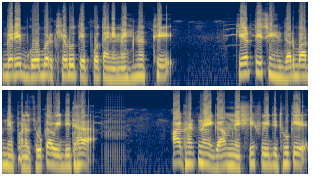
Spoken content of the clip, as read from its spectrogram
ગરીબ ગોબર ખેડૂતે પોતાની મહેનતથી કીર્તિસિંહ દરબારને પણ ઝુકાવી દીધા. આ ઘટનાએ ગામને શીખવી દીધું કે,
